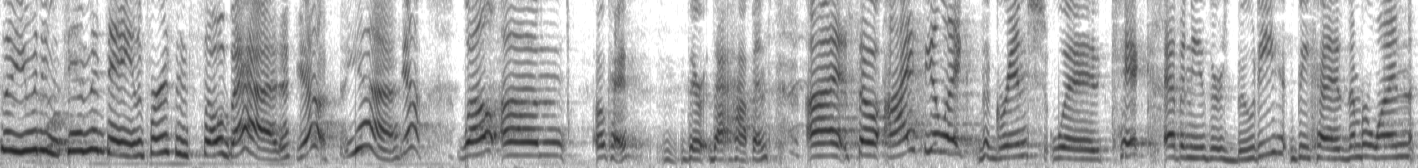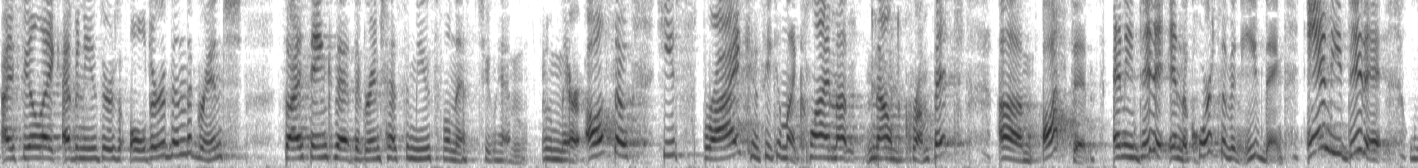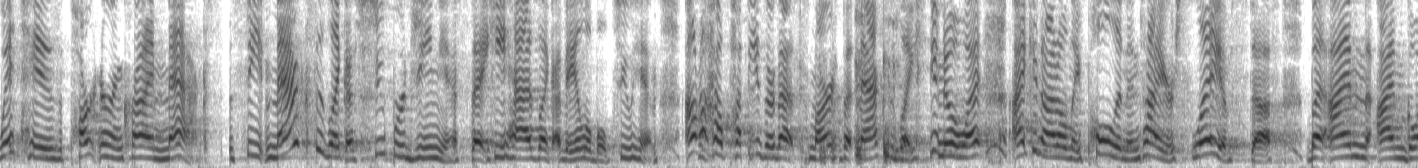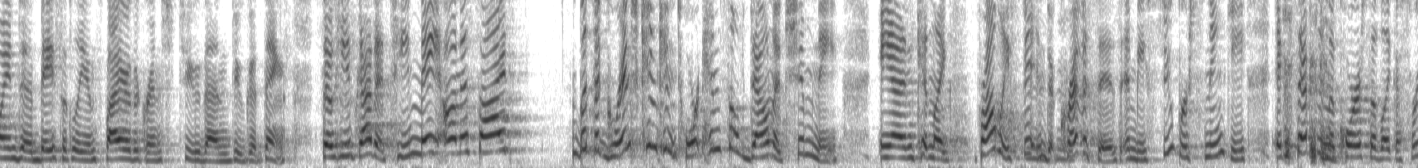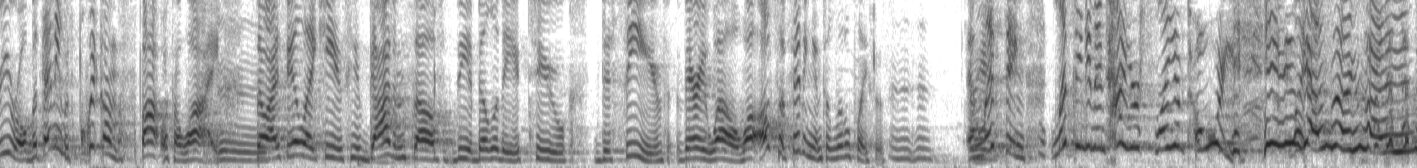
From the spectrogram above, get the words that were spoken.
So you would intimidate the person so bad. Yeah. Yeah. Yeah. Well, um, okay. There, that happened. Uh, so I feel like the Grinch would kick Ebenezer's booty because number one, I feel like Ebenezer's older than the Grinch. So I think that the Grinch has some youthfulness to him in there. Also, he's spry because he can like climb up Mount Crumpet um, often, and he did it in the course of an evening. And he did it with his partner in crime, Max. See, Max is like a super genius that he has like available to him. I don't know how puppies are that smart, but Max is like, you know what? I can not only pull an entire sleigh of stuff, but I'm I'm going to basically inspire the Grinch to then do good things. So he's got a teammate on his side. But the Grinch can contort himself down a chimney and can like probably fit into mm-hmm. crevices and be super sneaky, except in the course of like a three-year-old. But then he was quick on the spot with a lie. So mm. I feel like he's he's got himself the ability to deceive very well while also fitting into little places. Mm-hmm. And lifting lifting an entire sleigh of toys. She just got so excited.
